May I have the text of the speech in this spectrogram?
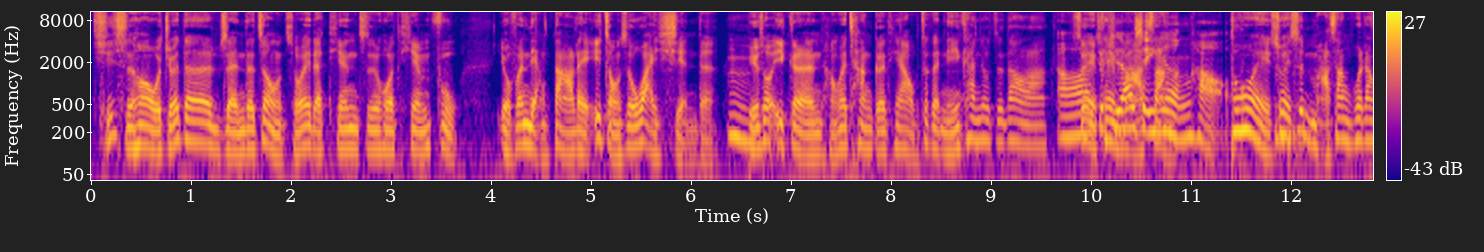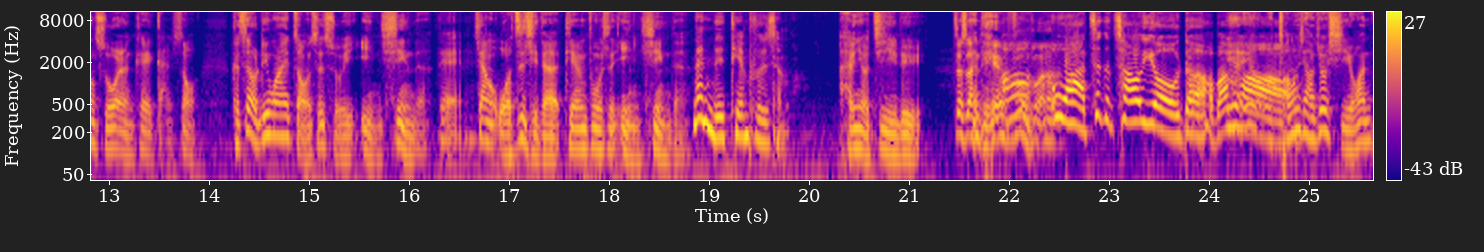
其实哈，我觉得人的这种所谓的天资或天赋。有分两大类，一种是外显的，嗯，比如说一个人很会唱歌跳舞，这个你一看就知道啦，哦，所以可以马上声音很好，对，所以是马上会让所有人可以感受。可是有另外一种是属于隐性的，对，像我自己的天赋是隐性的。那你的天赋是什么？很有纪律，这算天赋吗？哇，这个超有的，好不好？因为我从小就喜欢，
